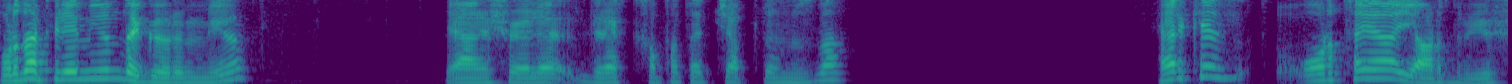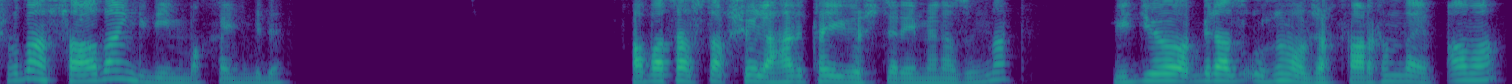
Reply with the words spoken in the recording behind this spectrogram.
Burada premium da görünmüyor. Yani şöyle direkt kapataç yaptığımızda. Herkes ortaya yardırıyor. Şuradan sağdan gideyim bakayım bir de. Kabataslak şöyle haritayı göstereyim en azından. Video biraz uzun olacak farkındayım ama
